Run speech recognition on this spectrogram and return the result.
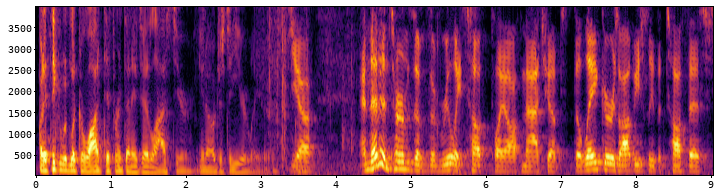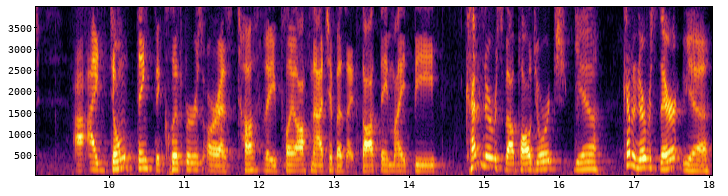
but I think it would look a lot different than it did last year. You know, just a year later. So, Yeah. And then in terms of the really tough playoff matchups, the Lakers obviously the toughest. I don't think the Clippers are as tough of a playoff matchup as I thought they might be. Kind of nervous about Paul George. yeah, Kind of nervous there. yeah.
